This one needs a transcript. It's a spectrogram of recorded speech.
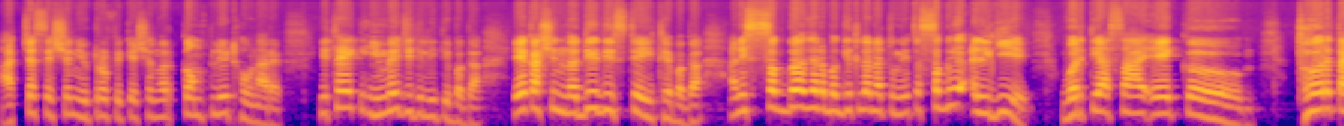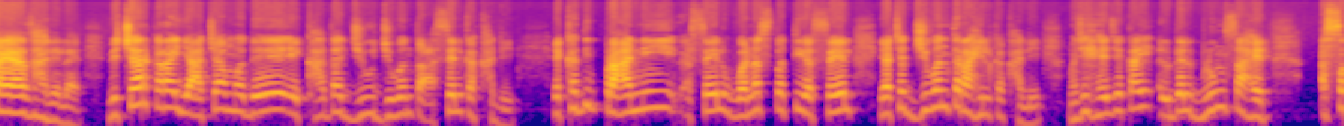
आजच्या सेशन युट्रोफिकेशनवर कंप्लीट होणार आहे. इथं एक इमेज दिली ती बघा. एक अशी नदी दिसते इथे बघा. आणि सगळं जर बघितलं ना तुम्ही तर सगळे अलगी आहे. वरती असा एक थर तयार झालेला आहे. विचार करा याच्यामध्ये एखादा जीव जिवंत असेल का खाली? एखादी प्राणी असेल वनस्पती असेल याच्यात जिवंत राहील का खाली? म्हणजे हे जे काही अलगल ब्लूम्स आहेत असं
